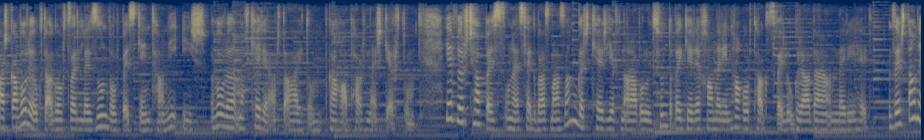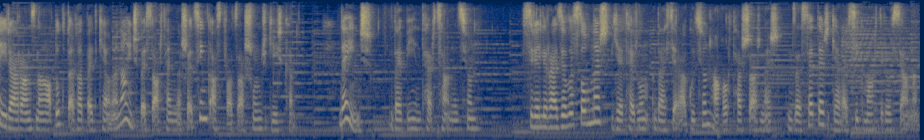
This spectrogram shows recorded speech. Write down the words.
Հարկավոր է օգտագործել լեզուն որպես կենթանի իր, որը մտքեր է արտահայտում, գաղափարներ կերտում։ Եվ վերջապես ունեցեք բազմազան գրքեր եւ հնարավորություն տվեք երեխաներին հաղորդակցվելու գրադարանների հետ։ Ձեր տանը իր առանձնահատուկ տեղը պետք է ունենա, ինչպես արդեն նշեցինք, Աստվածաշունչ գիրքը։ Դե ինչ, դեպի ընթերցանություն։ Սիրելի ռադիո լսողներ, եթերում դասերակցություն հաղորդաշարներ։ Ձեզ հետ է Գեղեցիկ Մարտիրոսյանը։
